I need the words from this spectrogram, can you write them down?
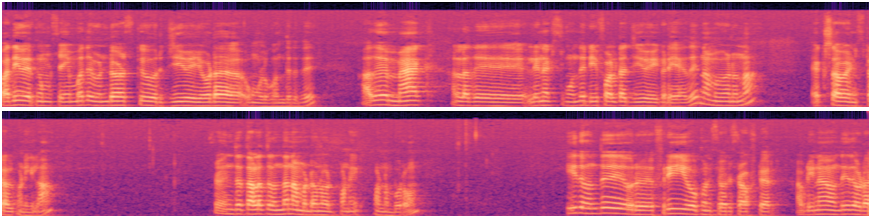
பதிவிறக்கம் செய்யும்போது விண்டோஸ்க்கு ஒரு ஜியோயோட உங்களுக்கு வந்துடுது அதுவே மேக் அல்லது லினக்ஸுக்கு வந்து டிஃபால்ட்டாக ஜியோஐ கிடையாது. நம்ம வேணும்னா எக்ஸ்ட்ராவாக இன்ஸ்டால் பண்ணிக்கலாம். ஸோ இந்த தளத்தில் தான் நம்ம டவுன்லோட் பண்ணி பண்ண போகிறோம் இது வந்து ஒரு ஃப்ரீ ஓப்பன் சோர்ஸ் சாஃப்ட்வேர் அப்படின்னா வந்து இதோட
